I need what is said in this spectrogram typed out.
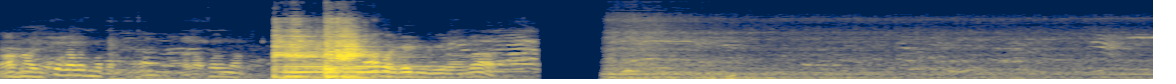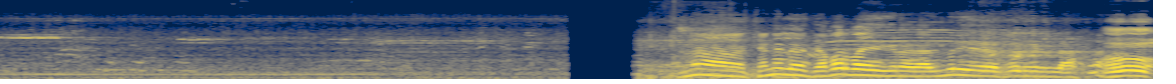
ஆஹா இப்போ கலக்க மாட்டேன் அது அப்புறம் தான். சாப்பாடு கேட்டு முடிக்கிறாங்களா என்ன சென்னையில் ஜபார் பாய் இருக்கிறாரு. அது மாதிரி ம்.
